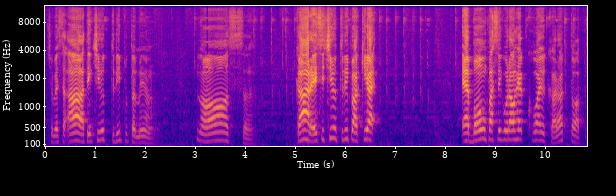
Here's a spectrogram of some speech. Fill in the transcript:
Deixa eu ver se... Ah, tem tiro triplo também, ó. Nossa. Cara, esse tiro triplo aqui, ó. É bom pra segurar o recoil, cara. Olha que top.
